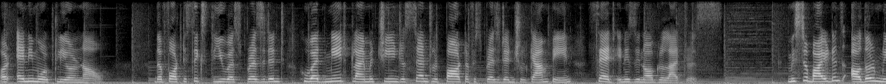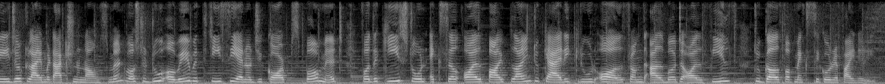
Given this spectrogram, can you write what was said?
or any more clear now the 46th US president, who had made climate change a central part of his presidential campaign, said in his inaugural address. Mr. Biden's other major climate action announcement was to do away with TC Energy Corp's permit for the Keystone XL oil pipeline to carry crude oil from the Alberta oil fields to Gulf of Mexico refineries.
